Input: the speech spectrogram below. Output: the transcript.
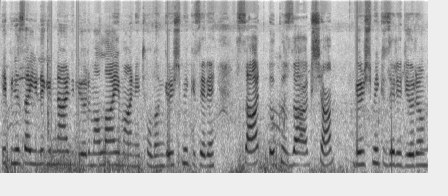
Hepinize hayırlı günler diliyorum. Allah'a emanet olun. Görüşmek üzere. Saat 9'da akşam. Görüşmek üzere diyorum.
